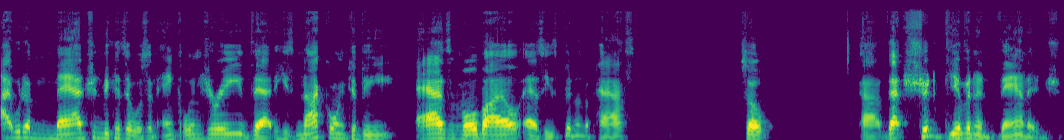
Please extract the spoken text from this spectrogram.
I would imagine because it was an ankle injury that he's not going to be as mobile as he's been in the past. So uh, that should give an advantage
